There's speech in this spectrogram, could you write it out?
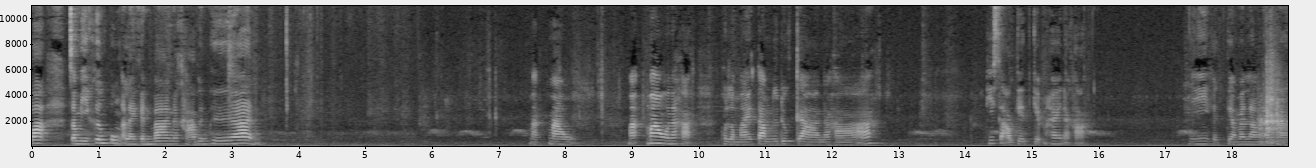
ว่าจะมีเครื่องปรุงอะไรกันบ้างนะคะ เพื่อนๆหมักเมามะเมานะคะ ผลไม้ตามฤดูกาลนะคะ พี่สาวเก็บเก็บให้นะคะ นี่เก็เตรียมไว้แล้วนะคะ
